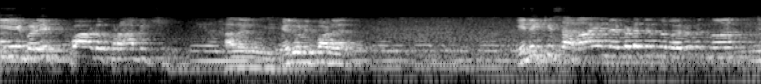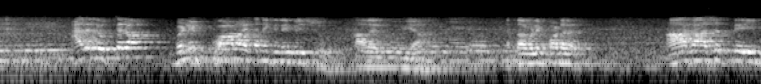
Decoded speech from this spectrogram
ഈ വെളിപ്പാട് പ്രാപിച്ചു. ഏത് വെളിപ്പാട്? എനിക്ക് സഹായം എവിടെ നിന്ന് വരുമെന്ന് അതിന്റെ ഉത്തരം വെളിപ്പാടായി തനിക്ക് ലഭിച്ചു. ഹല്ലേലൂയ. എന്താ വെളിപ്പാട്? ആകാശത്തെയും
